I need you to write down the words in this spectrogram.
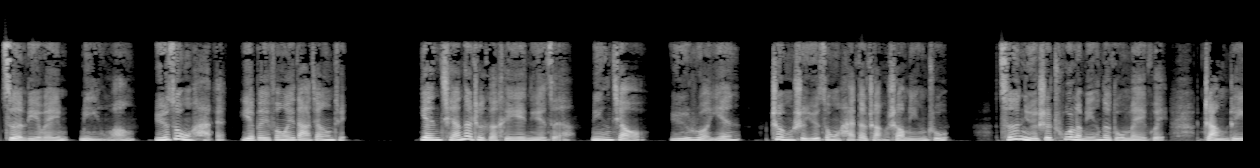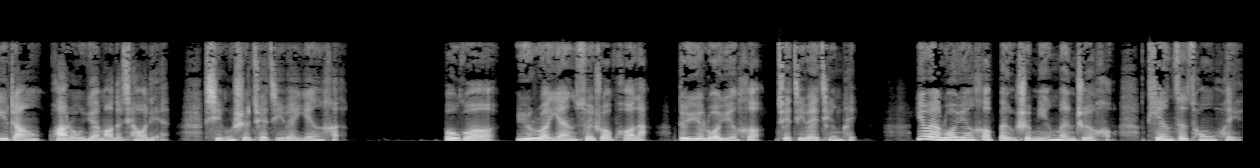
自立为闽王，于纵海也被封为大将军。眼前的这个黑衣女子名叫于若烟，正是于纵海的掌上明珠。此女是出了名的毒玫瑰，长着一张花容月貌的俏脸，行事却极为阴狠。不过，于若烟虽说泼辣，对于罗云鹤却极为钦佩，因为罗云鹤本是名门之后，天资聪慧，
